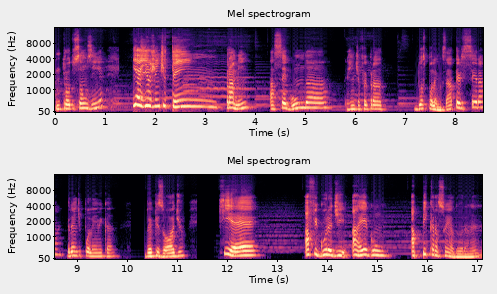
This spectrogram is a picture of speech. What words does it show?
introduçãozinha. E aí a gente tem, para mim, a segunda. A gente já foi para duas polêmicas. A terceira grande polêmica do episódio, que é a figura de Aegon, a pícara sonhadora, né?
